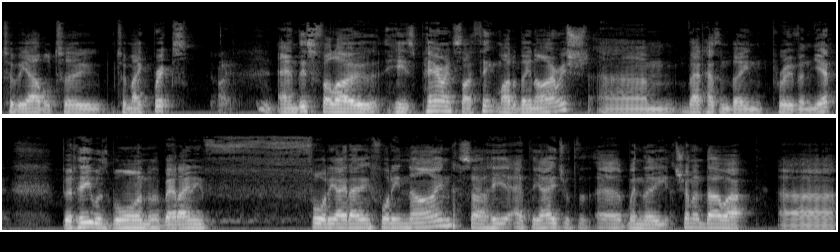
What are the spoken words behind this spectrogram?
to be able to, to make bricks. And this fellow, his parents, I think, might have been Irish. Um, that hasn't been proven yet. But he was born about 1848, 1849. So he, at the age of the, uh, when the Shenandoah uh,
